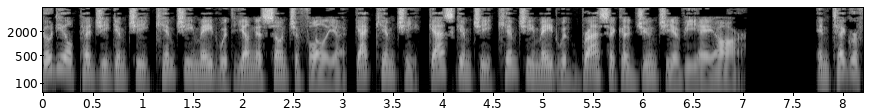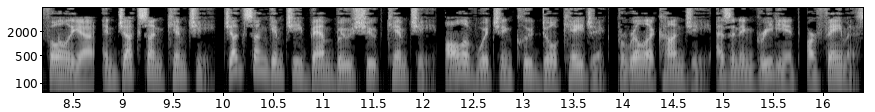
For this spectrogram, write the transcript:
Godialpegi kimchi made with young asonchifolia, gat kimchi, gasgimchi kimchi made with brassica juncea var. Integrifolia, and Juksun kimchi, Jugsungimchi bamboo shoot kimchi, all of which include dulkajik kanji as an ingredient, are famous.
